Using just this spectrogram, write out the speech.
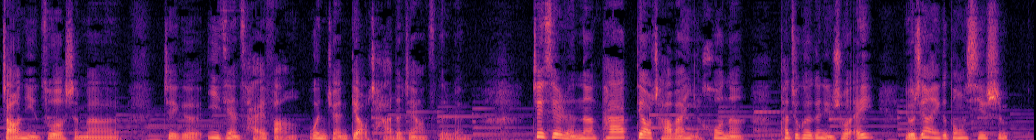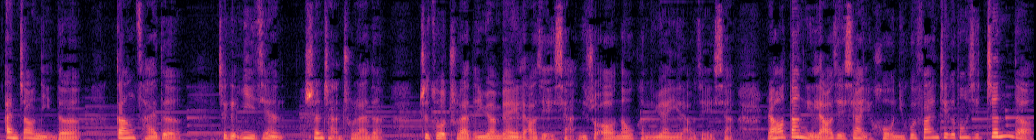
找你做什么这个意见采访、问卷调查的这样子的人。这些人呢，他调查完以后呢，他就会跟你说：“哎，有这样一个东西是按照你的刚才的这个意见生产出来的、制作出来的，你愿不愿意了解一下？”你说：“哦，那我可能愿意了解一下。”然后当你了解一下以后，你会发现这个东西真的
